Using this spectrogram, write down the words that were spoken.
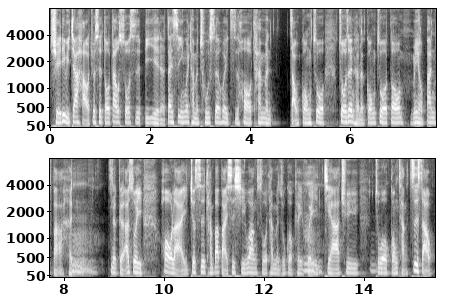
学历比较好，就是都到硕士毕业了，但是因为他们出社会之后，他们找工作做任何的工作都没有办法很那个啊，所以后来就是他爸爸是希望说，他们如果可以回家去做工厂，至少。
